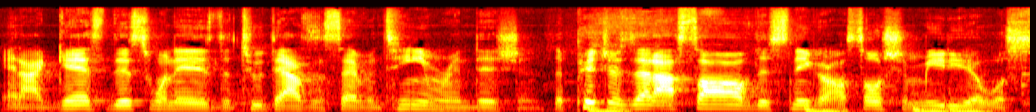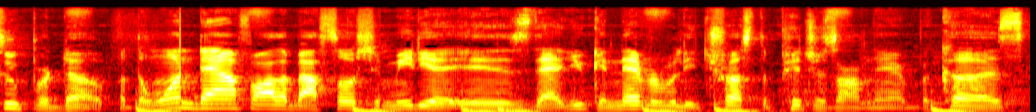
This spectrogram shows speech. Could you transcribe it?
and I guess this one is the 2017 rendition. The pictures that I saw of this sneaker on social media was super dope, but the one downfall about social media is that you can never really trust the pictures on there because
